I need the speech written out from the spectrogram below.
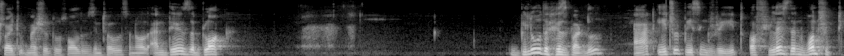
try to measure those all those intervals and all, and there's a block below the His bundle at atrial pacing rate of less than 150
